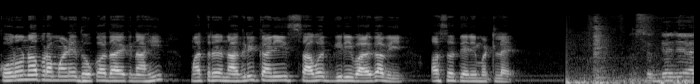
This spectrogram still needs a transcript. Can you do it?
कोरोनाप्रमाणे धोकादायक नाही मात्र नागरिकांनी सावधगिरी बाळगावी असं त्यांनी म्हटलंय. सध्या ज्या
